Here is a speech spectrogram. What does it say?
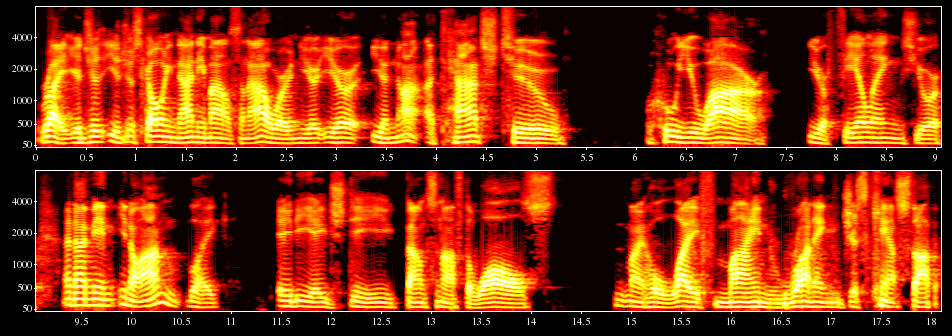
Right. You're just you're just going 90 miles an hour and you're you're you're not attached to who you are, your feelings, your and I mean, you know, I'm like ADHD bouncing off the walls my whole life, mind running, just can't stop.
